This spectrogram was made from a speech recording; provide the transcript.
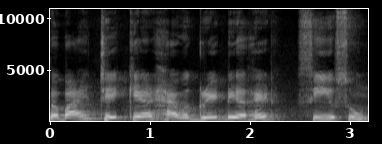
bye bye take care. Have a great day ahead. See you soon.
